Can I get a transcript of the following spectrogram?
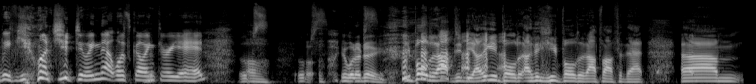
if you once you're doing that, what's going through your head? Oops. Oops. You want to do? You balled it up, didn't you? I think he balled. I think he balled it up after that. Um,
